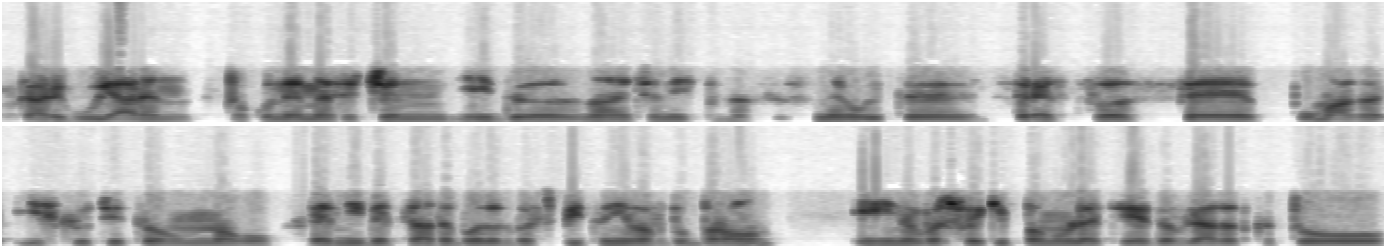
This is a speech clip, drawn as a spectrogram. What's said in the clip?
така регулярен, ако не месечен и да знае, че наистина с неговите средства се помага изключително много едни деца да бъдат възпитани в добро и навършвайки пълнолетие да влязат като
